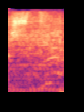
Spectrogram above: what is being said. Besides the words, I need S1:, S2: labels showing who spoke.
S1: respect.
